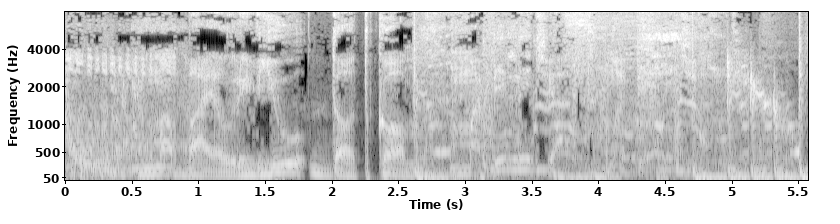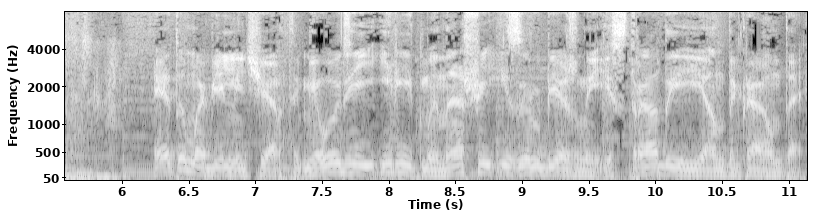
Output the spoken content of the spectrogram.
MobileReview.com Мобильный час. Это мобильный чарт, мелодии и ритмы нашей и зарубежной эстрады и андеграунда.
